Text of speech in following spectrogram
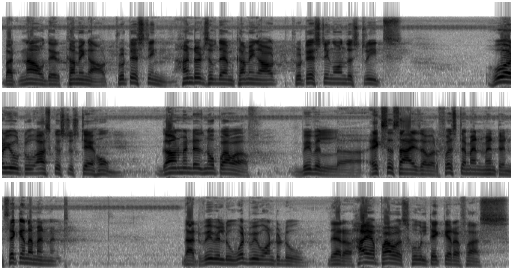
But now they're coming out, protesting, hundreds of them coming out, protesting on the streets. Who are you to ask us to stay home? Government has no power. We will uh, exercise our First Amendment and Second Amendment, that we will do what we want to do. There are higher powers who will take care of us.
